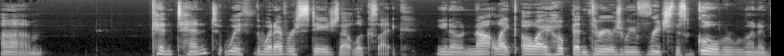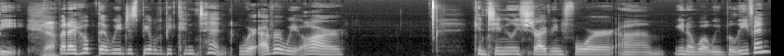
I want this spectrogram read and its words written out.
um, content with whatever stage that looks like. You know, not like oh, I hope that in three years we've reached this goal where we want to be. Yeah. But I hope that we just be able to be content wherever we are, continually striving for um, you know what we believe in,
